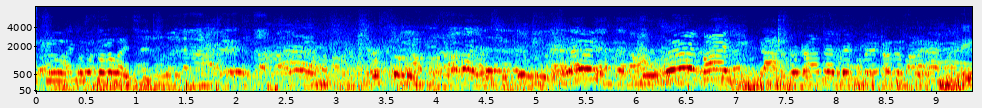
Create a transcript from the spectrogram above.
একটু পুস্তকালয় এই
